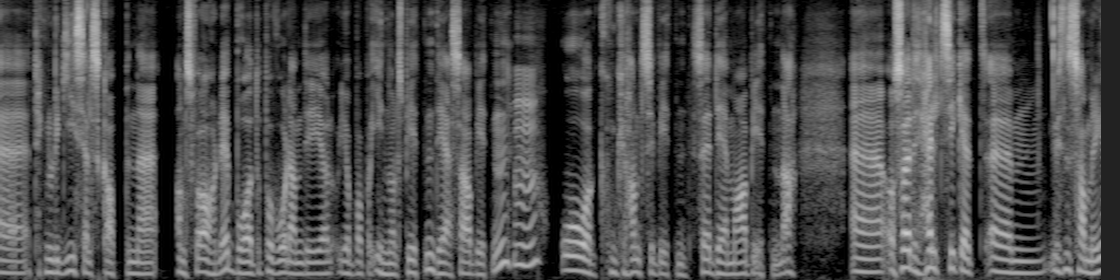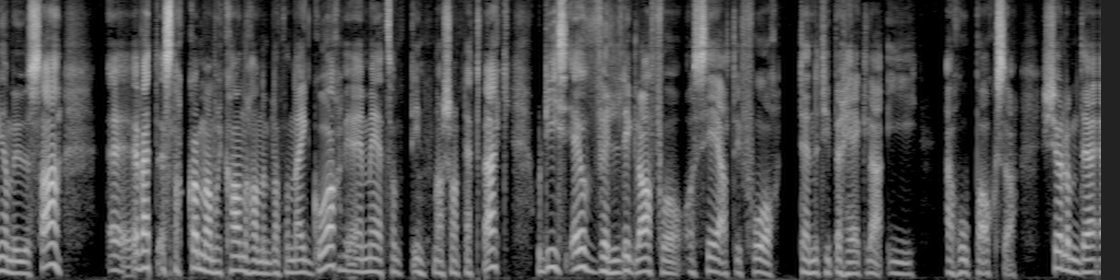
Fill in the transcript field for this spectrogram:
eh, teknologiselskapene ansvarlig både på hvordan de jobber på innholdsbiten, DSA-biten, mm. og konkurransebiten, så er DMA-biten, da. Eh, og så er det helt sikkert, eh, hvis en sammenligner med USA eh, jeg vet, jeg snakka med amerikanerne blant annet i går. Vi er med i et sånt internasjonalt nettverk. Og de er jo veldig glad for å se at vi får denne type regler i Europa også. Selv om det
